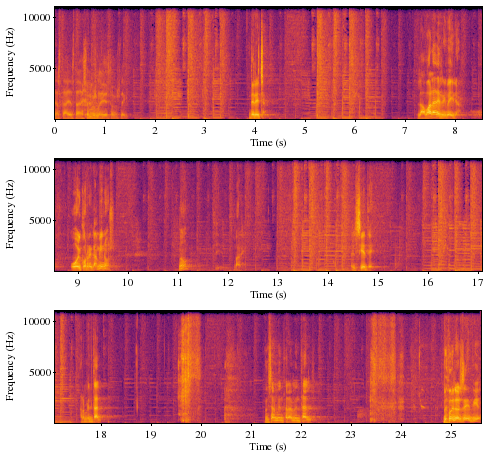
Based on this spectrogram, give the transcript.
Ya está, ya está, dejémoslo ahí, dejémoslo ahí. Derecha. La bala de Ribeira. O el correcaminos. ¿No? Sí. Vale. El 7. Armental. ¿No es Armental Armental? No me lo sé, tío.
